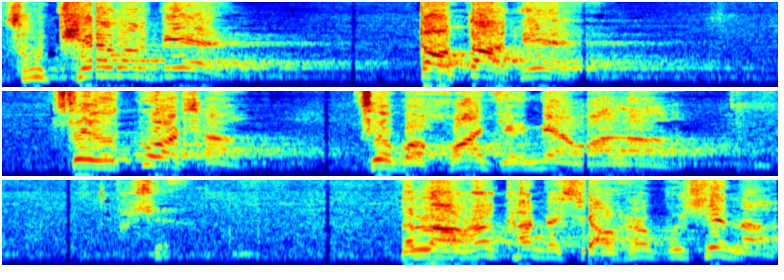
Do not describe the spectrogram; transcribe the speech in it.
从天王殿到大殿，这个过程就把《华严经》念完了，不信。”那老汉看着小孩不信呢，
